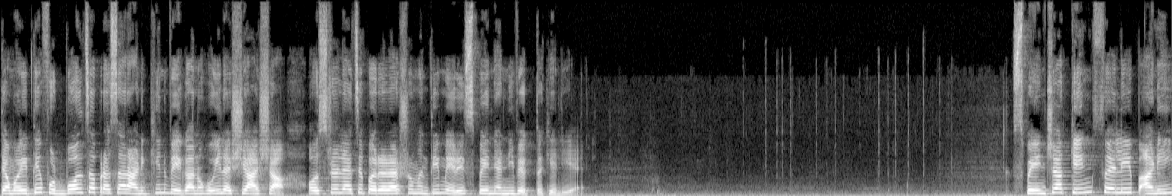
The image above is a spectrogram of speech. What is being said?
त्यामुळे इथे फुटबॉलचा प्रसार आणखीन वेगानं होईल अशी आशा ऑस्ट्रेलियाचे परराष्ट्र मंत्री मेरी स्पेन यांनी व्यक्त केली आहे. स्पेनच्या किंग फेलिप आणि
